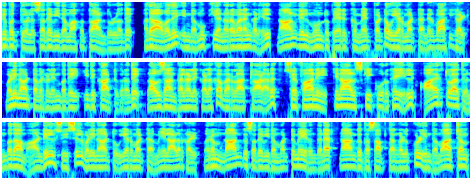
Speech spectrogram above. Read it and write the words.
இருபத்தி ஏழு சதவீதமாக தாழ்ந்துள்ளது. உள்ளது. அதாவது இந்த முக்கிய நிறுவனங்களில் நான்கில் மூன்று பேருக்கும் மேற்பட்ட உயர்மட்ட நிர்வாகிகள் வெளிநாட்டவர்கள் என்பதை இது காட்டுகிறது. லவுசான் பல்கலைக்கழக வரலாற்றாளர் ஸ்டெஃபானி கினால்ஸ்கி கூறுகையில் ஆயிரத்தி தொள்ளாயிரத்தி எண்பதாம் ஆண்டில் சுவிஸில் வெளிநாட்டு உயர்மட்ட மேலாளர்கள் வெறும் நான்கு சதவீதம் மட்டுமே இருந்தனர். நான்கு தசாப்தங்களுக்குள் இந்த மாற்றம்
